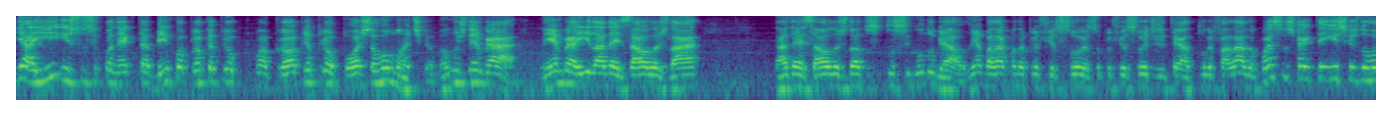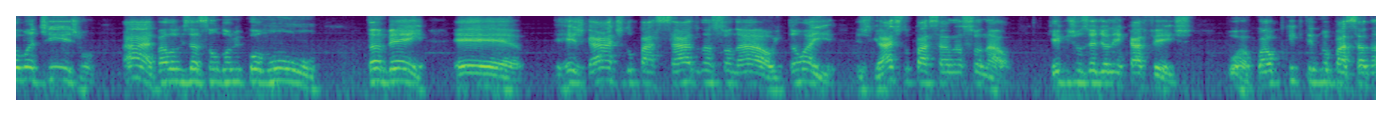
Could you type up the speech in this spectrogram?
E aí isso se conecta bem com a própria, com a própria proposta romântica. Vamos lembrar, lembra aí lá das aulas lá, lá das aulas do, do segundo grau. Lembra lá quando a professora, a sua professora de literatura falava quais são as características do romantismo? Ah, valorização do homem comum, também é, resgate do passado nacional. Então, aí, resgate do passado nacional. O que, que José de Alencar fez? Porra, qual, por que, que tem no meu passado,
